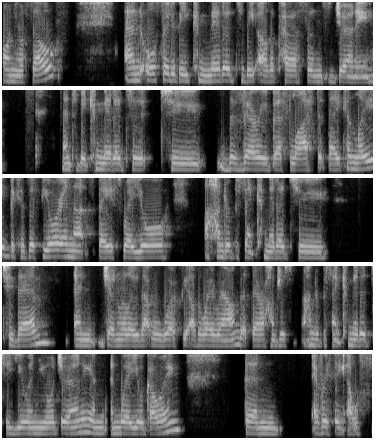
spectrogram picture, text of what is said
on yourself and also to be committed to the other person's journey and to be committed to to the very best life that they can lead because if you're in that space where you're 100% committed to to them and generally that will work the other way around that they're 100, 100% committed to you and your journey and, and where you're going then everything else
